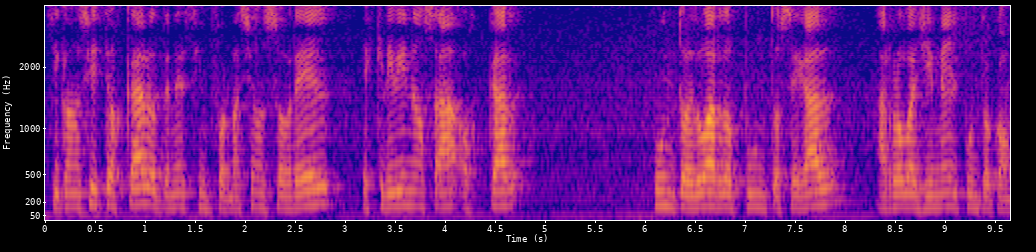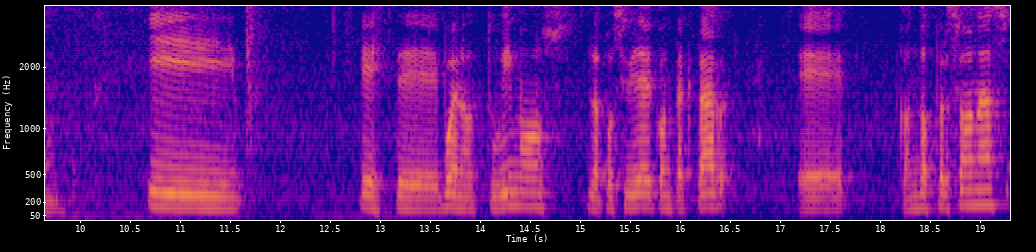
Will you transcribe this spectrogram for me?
si conociste a Oscar o tenés información sobre él, escribinos a oscar.eduardo.segal.gmail.com Y este, bueno, tuvimos la posibilidad de contactar eh, con dos personas.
